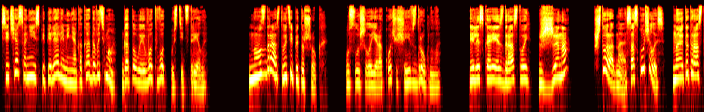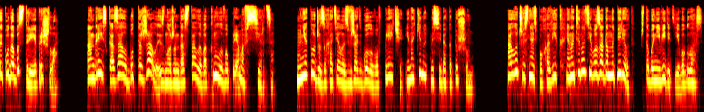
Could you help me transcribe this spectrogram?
Сейчас они испепеляли меня, как адова тьма, готовые вот-вот пустить стрелы. «Ну, здравствуйте, петушок», — услышала я ракочущее и вздрогнула. «Или скорее здравствуй, жена? Что, родная, соскучилась? На этот раз ты куда быстрее пришла». Андрей сказал, будто жало из ножен достал и воткнул его прямо в сердце. Мне тут же захотелось вжать голову в плечи и накинуть на себя капюшон. А лучше снять пуховик и натянуть его задом наперед, чтобы не видеть его глаз,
